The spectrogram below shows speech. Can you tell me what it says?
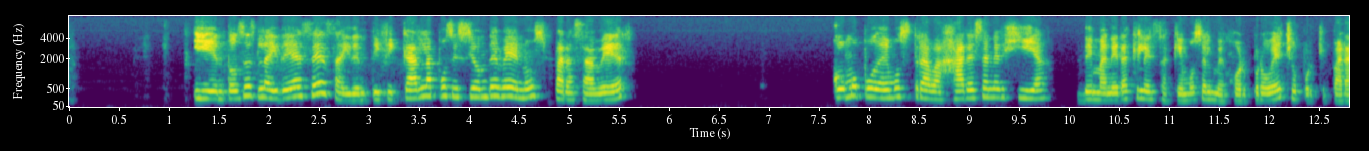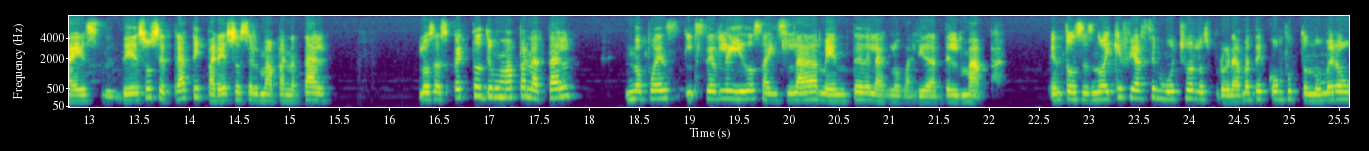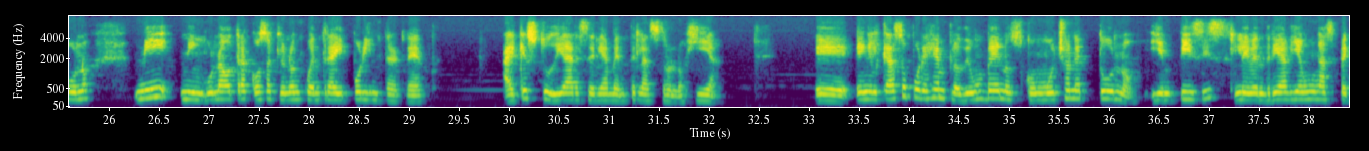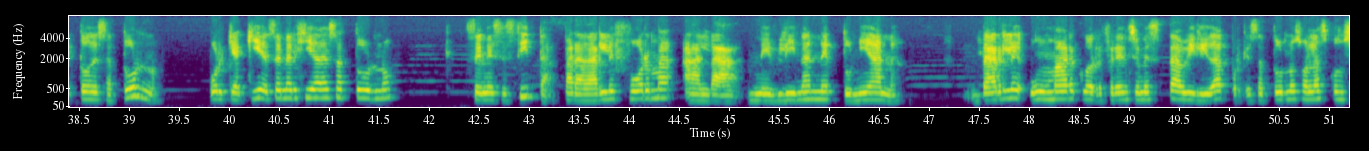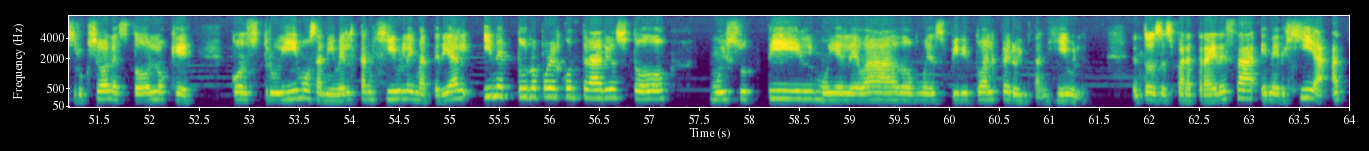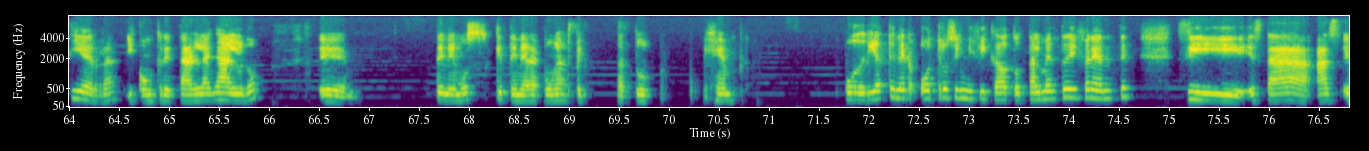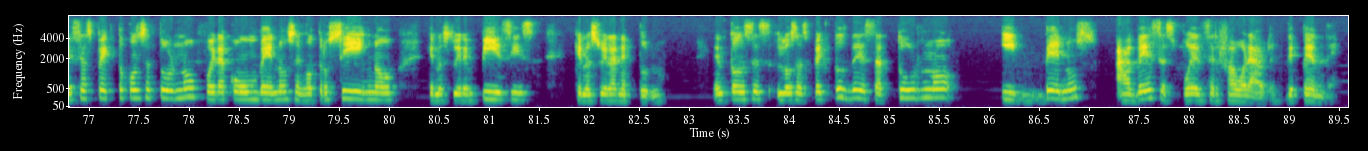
Y entonces la idea es esa, identificar la posición de Venus para saber cómo podemos trabajar esa energía de manera que le saquemos el mejor provecho, porque para eso, de eso se trata y para eso es el mapa natal. Los aspectos de un mapa natal no pueden ser leídos aisladamente de la globalidad del mapa. Entonces no hay que fiarse mucho de los programas de cómputo número uno ni ninguna otra cosa que uno encuentre ahí por internet. Hay que estudiar seriamente la astrología. Eh, en el caso, por ejemplo, de un Venus con mucho Neptuno y en Pisces, le vendría bien un aspecto de Saturno, porque aquí esa energía de Saturno se necesita para darle forma a la neblina neptuniana, darle un marco de referencia, una estabilidad, porque Saturno son las construcciones, todo lo que construimos a nivel tangible y material, y Neptuno, por el contrario, es todo muy sutil, muy elevado, muy espiritual, pero intangible. Entonces, para traer esa energía a tierra y concretarla en algo, eh, tenemos que tener algún aspecto Saturno, por ejemplo. podría tener otro significado totalmente diferente si está ese aspecto con Saturno fuera con un Venus en otro signo, que no estuviera en Pisces, que no estuviera Neptuno. Entonces, los aspectos de Saturno y Venus a veces pueden ser favorables, depende.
